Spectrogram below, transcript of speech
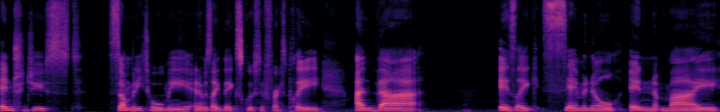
introduced, somebody told me, and it was like the exclusive first play. And that is like seminal in my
